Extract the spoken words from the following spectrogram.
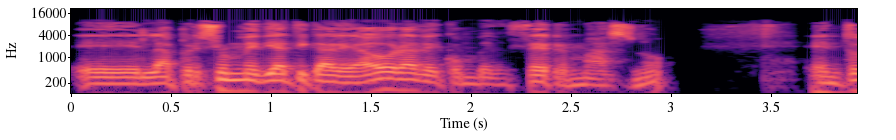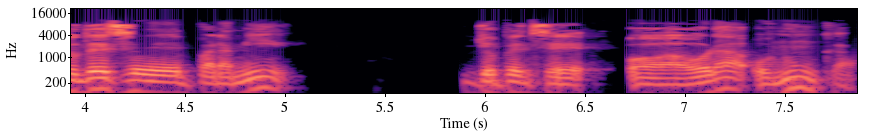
eh, la presión mediática de ahora de convencer más, ¿no? Entonces, eh, para mí, yo pensé, o ahora o nunca,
